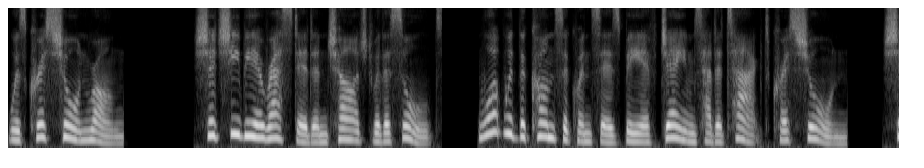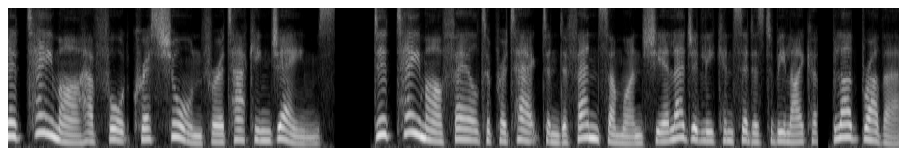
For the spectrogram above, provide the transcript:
Was Chrisean wrong? Should she be arrested and charged with assault? What would the consequences be if James had attacked Chrisean? Should Tamar have fought Chrisean for attacking James? Did Tamar fail to protect and defend someone she allegedly considers to be like a blood brother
